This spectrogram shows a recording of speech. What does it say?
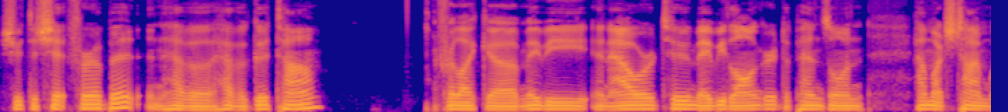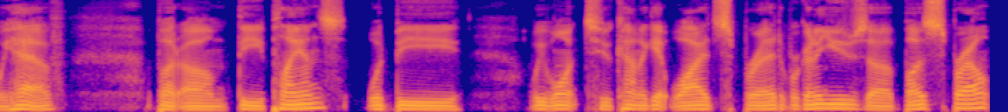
shoot the shit for a bit and have a have a good time for like maybe an hour or two, maybe longer, depends on how much time we have. But um, the plans would be we want to kind of get widespread. We're going to use uh, Buzzsprout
